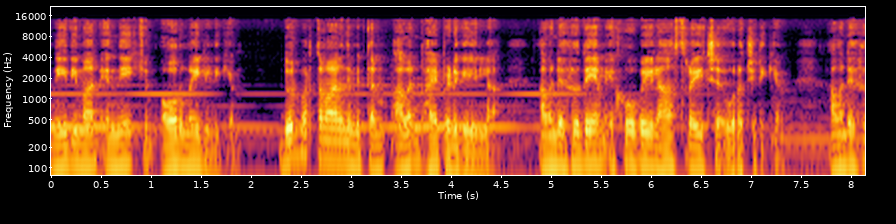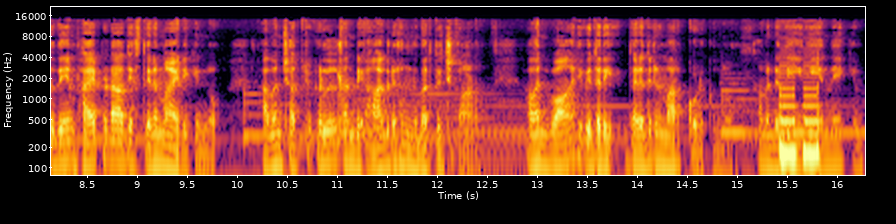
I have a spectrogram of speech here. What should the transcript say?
നീതിമാൻ എന്നേക്കും ഓർമ്മയിലിരിക്കും. ദുർവർത്തമാന നിമിത്തം അവൻ ഭയപ്പെടുകയില്ല. അവന്റെ ഹൃദയം യഹോബയിൽ ആശ്രയിച്ച് ഉറച്ചിരിക്കും. അവന്റെ ഹൃദയം ഭയപ്പെടാതെ സ്ഥിരമായിരിക്കുന്നു. അവൻ ശത്രുക്കളിൽ തന്റെ ആഗ്രഹം നിവർത്തിച്ചു കാണും. അവൻ വാരി വിതറി ദരിദ്രന്മാർക്ക് കൊടുക്കുന്നു. അവന്റെ നീതി എന്നേക്കും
